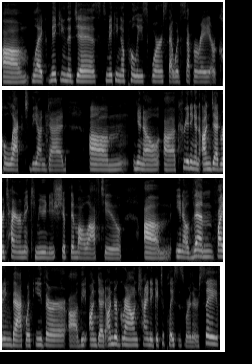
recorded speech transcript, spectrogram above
um like making the discs making a police force that would separate or collect the undead um you know uh creating an undead retirement community to ship them all off to um you know them fighting back with either uh, the undead underground trying to get to places where they're safe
